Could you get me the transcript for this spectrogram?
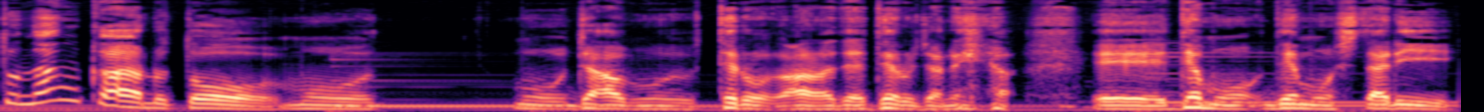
となんかあるともうもうじゃあもうテロ、あれテロじゃねえや、えー、デモ、デモしたり、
